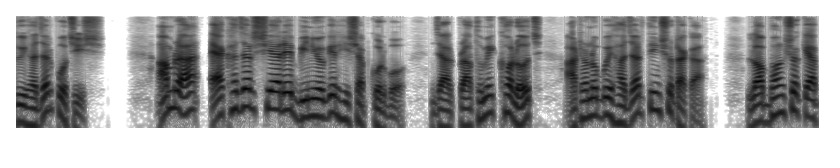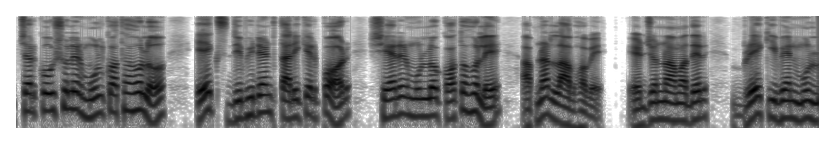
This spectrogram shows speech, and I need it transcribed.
দুই হাজার পঁচিশ। আমরা এক হাজার শেয়ারে বিনিয়োগের হিসাব করব। যার প্রাথমিক খরচ আটানব্বই হাজার তিনশো টাকা। লভ্যাংশ ক্যাপচার কৌশলের মূল কথা হল এক্স ডিভিডেন্ড তারিখের পর শেয়ারের মূল্য কত হলে আপনার লাভ হবে। এর জন্য আমাদের ব্রেক ইভেন মূল্য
